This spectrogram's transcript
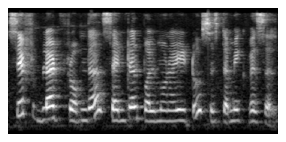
Shift blood from the central pulmonary to systemic vessel.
